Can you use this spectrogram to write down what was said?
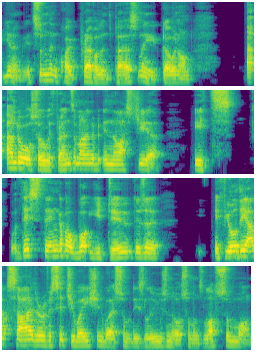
you know, it's something quite prevalent personally going on, and also with friends of mine in the last year. It's this thing about what you do. There's a if you're the outsider of a situation where somebody's losing or someone's lost someone,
